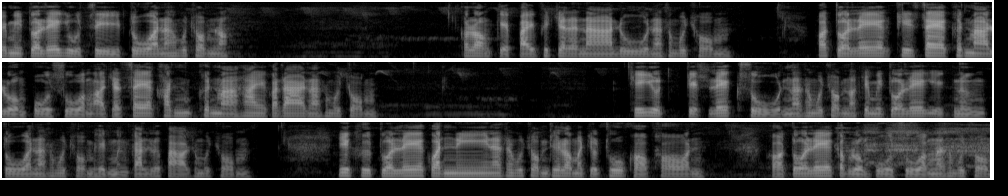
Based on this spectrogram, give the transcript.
จะมีตัวเลขอยู่สี่ตัวนะท่านผู้ชมเนาะก็ลองเก็บไปพิจารณาดูนะท่านผู้ชม เพราะตัวเลขที่แทรกขึ้นมาหลวงปู่สวง อาจจะแทรกขึ้นขึ้นมาให้ก็ได้นะท่านผู้ชม ที่อยู่ติดเลขศูนย์นะท่านผู้ชมนะจะมีตัวเลขอีกหนึ่งตัวนะท่านผู้ชมเห็นเหมือนกันหรือเปล่าท่านผู้ชม นี่คือตัวเลขวันนี้นะท่านผู้ชมที่เรามาจุดธูปขอพร ขอตัวเลขกับหลวงปู่สวงนะท่านผู้ชม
